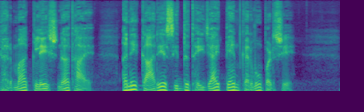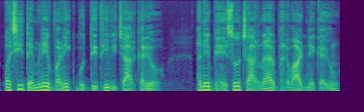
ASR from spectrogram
ઘરમાં ક્લેશ ન થાય અને કાર્ય સિદ્ધ થઈ જાય તેમ કરવું પડશે. પછી તેમણે વણિક બુદ્ધિથી વિચાર કર્યો અને ભેંસો ચારનાર ભરવાડને કહ્યું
